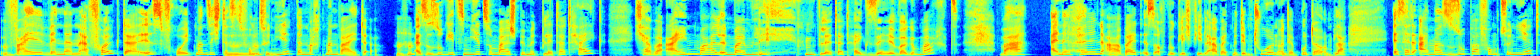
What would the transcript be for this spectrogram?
weil wenn dann Erfolg da ist, freut man sich, dass mhm. es funktioniert, dann macht man weiter. Mhm. Also so geht's mir zum Beispiel mit Blätterteig. Ich habe einmal in meinem Leben Blätterteig selber gemacht, war eine Höllenarbeit, ist auch wirklich viel Arbeit mit dem Touren und der Butter und bla. Es hat einmal super funktioniert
